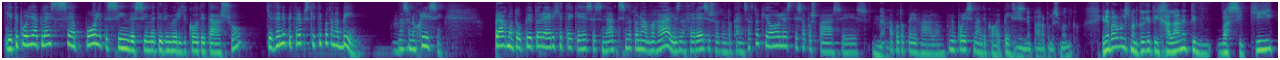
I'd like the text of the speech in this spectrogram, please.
Γιατί πολύ απλά είσαι σε απόλυτη σύνδεση με τη δημιουργικότητά σου και δεν επιτρέπεις και τίποτα να μπει, να σε ενοχλήσει. Πράγμα το οποίο τώρα έρχεται και σε συνάρτηση με το να βγάλεις, να αφαιρέσεις όταν το κάνεις αυτό και όλες τις αποσπάσεις ναι. από το περιβάλλον. Που είναι πολύ σημαντικό επίσης. Είναι πάρα πολύ σημαντικό. Είναι πάρα πολύ σημαντικό γιατί χαλάνε τη βασική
